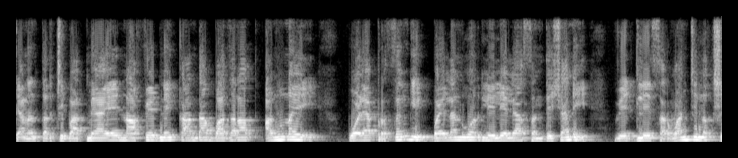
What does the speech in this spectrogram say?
त्यानंतरची बातमी आहे नाफेडने कांदा बाजारात आणू नये. पोळ्या प्रसंगी बैलांवर लिहिलेल्या संदेशाने वेधले सर्वांचे लक्ष.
